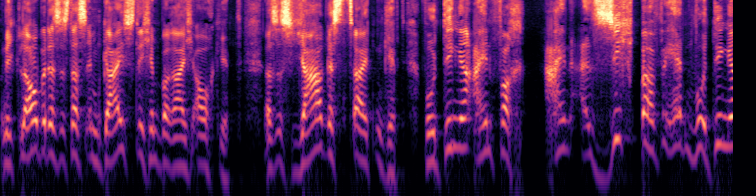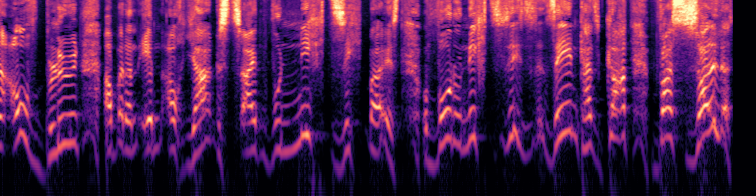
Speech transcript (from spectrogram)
Und ich glaube, dass es das im geistlichen Bereich auch gibt. Dass es Jahreszeiten gibt, wo Dinge einfach ein, sichtbar werden, wo Dinge aufblühen, aber dann eben auch Jahreszeiten, wo nicht sichtbar ist, wo du nicht sehen kannst, Gott, was soll das?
